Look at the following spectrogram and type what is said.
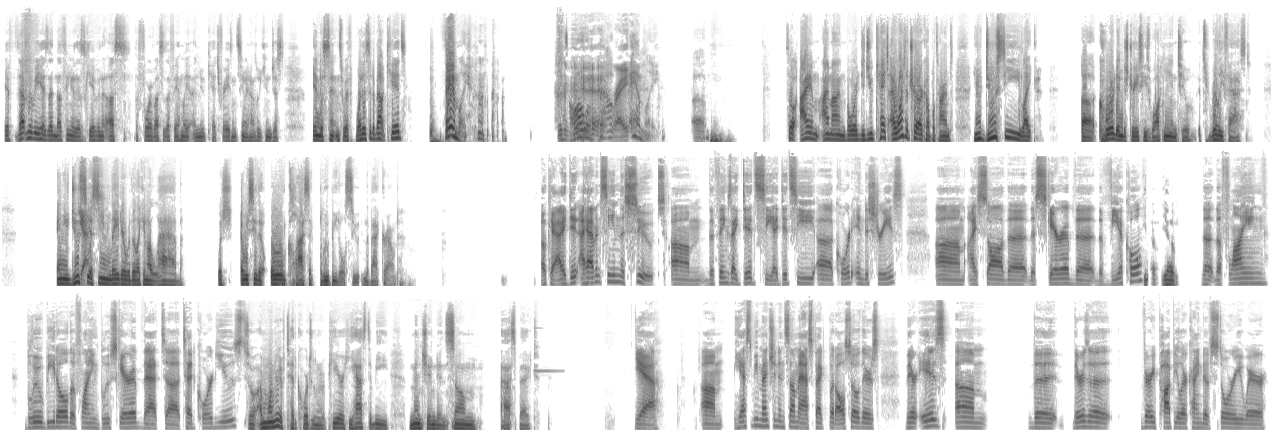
if that movie has done nothing, it has given us the four of us as a family a new catchphrase, and see how many times we can just end a sentence with "What is it about kids? Family." it's all about Right. family. Um, so I am I'm on board. Did you catch? I watched the trailer a couple times. You do see like uh Kord Industries he's walking into. It's really fast. And you do see a scene later where they're like in a lab, which and we see the old classic Blue Beetle suit in the background. Okay, I did. I haven't seen the suit. Um, the things I did see, I did see uh, Kord Industries. Um, I saw the the Scarab, the the vehicle, Yep, yep. the the flying blue beetle, the flying blue Scarab that uh, Ted Kord used. So I'm wondering if Ted Kord's going to appear. He has to be mentioned in some aspect. Yeah. Um, he has to be mentioned in some aspect, but also there's there is um the there is a very popular kind of story where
